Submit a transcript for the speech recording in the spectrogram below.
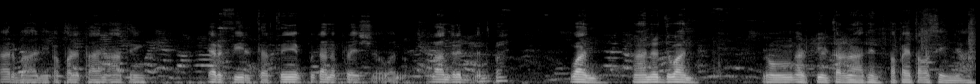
Kar, bali, papalitan ang ating air filter. Ito yung pagkano presyo. Ano, 100, ano pa? 1. 101. Yung air filter natin. Papayata ko sa inyo. ah.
